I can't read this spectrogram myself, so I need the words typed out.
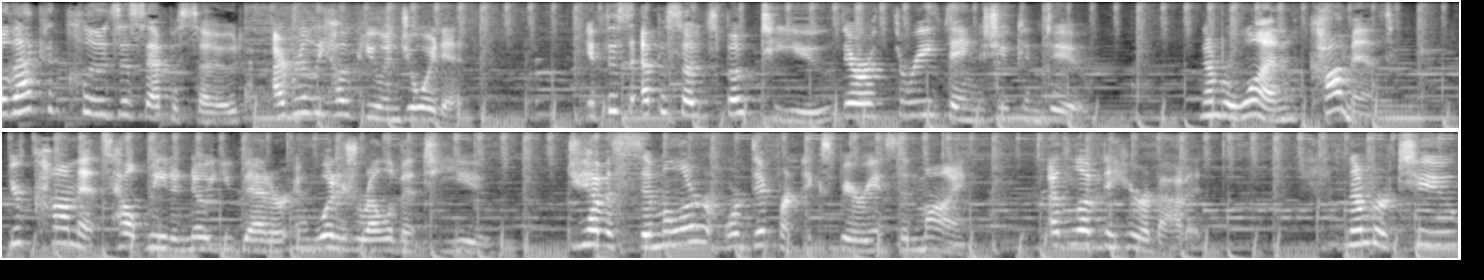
Well, that concludes this episode. I really hope you enjoyed it. If this episode spoke to you, there are three things you can do. Number one, comment. Your comments help me to know you better and what is relevant to you. Do you have a similar or different experience than mine? I'd love to hear about it. Number two,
